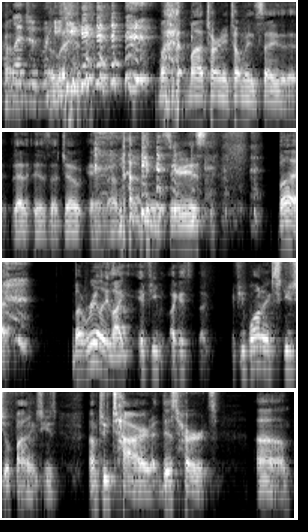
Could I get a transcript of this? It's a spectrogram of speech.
Um, allegedly My my attorney told me to say that that is a joke, and I'm not being serious. But but really, like if you like, like if you want an excuse, you'll find an excuse. I'm too tired. This hurts. Um,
